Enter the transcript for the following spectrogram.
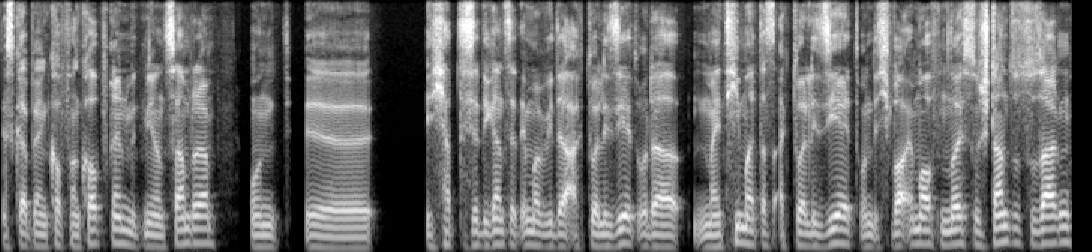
es gab ja ein Kopf-an-Kopf-Rennen mit mir und Sandra und äh, ich habe das ja die ganze Zeit immer wieder aktualisiert oder mein Team hat das aktualisiert und ich war immer auf dem neuesten Stand sozusagen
